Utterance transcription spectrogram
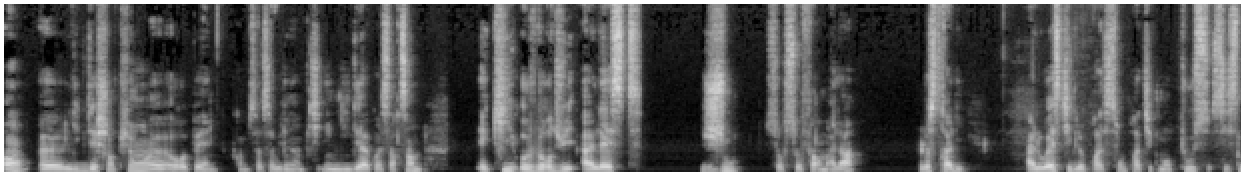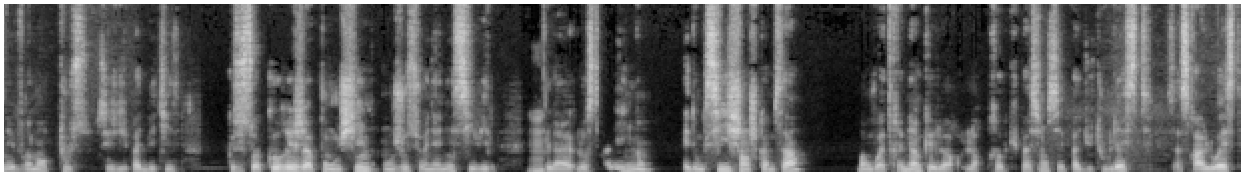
en euh, Ligue des Champions euh, européenne. Comme ça, ça vous donne un petit, une idée à quoi ça ressemble. Et qui aujourd'hui à l'Est joue sur ce format-là? l'Australie. À l'ouest, ils le sont pratiquement tous, si ce n'est vraiment tous, si je dis pas de bêtises. Que ce soit Corée, Japon ou Chine, on joue sur une année civile. Hmm. L'Australie, non. Et donc, s'ils changent comme ça, on voit très bien que leur, leur préoccupation, c'est pas du tout l'Est, ça sera l'Ouest.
